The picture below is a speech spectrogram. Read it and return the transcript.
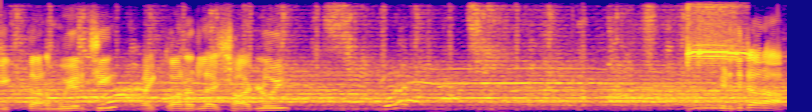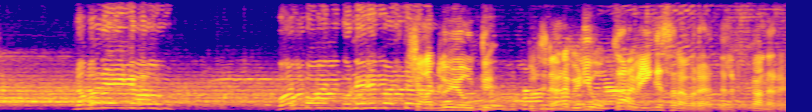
கிக்கான முயற்சி. ரைட் கார்னர்ல ஷார்ட் லூய் எடுத்துட்டாரா? நம்பர் 8 அவுட் 1 பாயிண்ட் முன்னேறிப்பட்ட ஷார்ட் லூய் அவுட் கொஞ்ச நேரம் வெளிய உட்கார வைங்க சார் அவரை அந்த லெஃப்ட் கார்னர்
